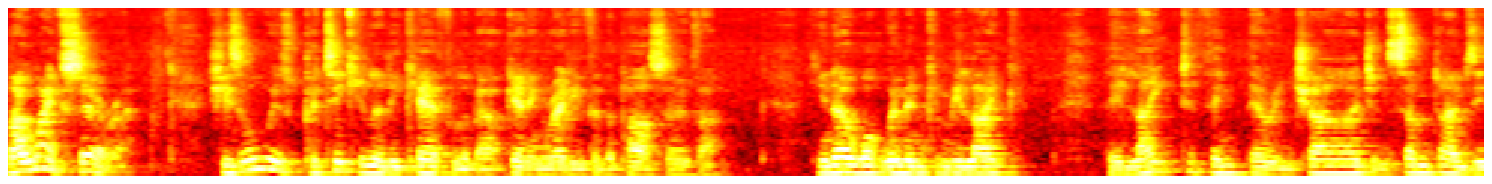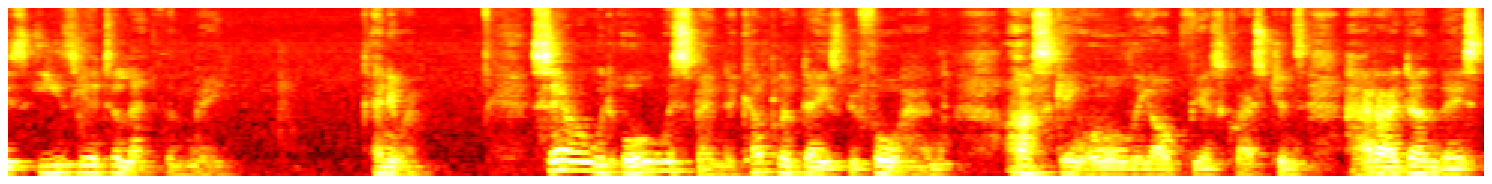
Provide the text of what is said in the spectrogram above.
My wife, Sarah, she's always particularly careful about getting ready for the Passover. You know what women can be like? They like to think they're in charge, and sometimes it's easier to let them be. Anyway, Sarah would always spend a couple of days beforehand asking all the obvious questions. Had I done this?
